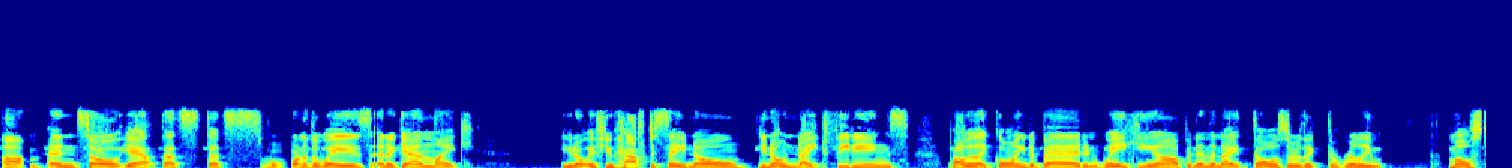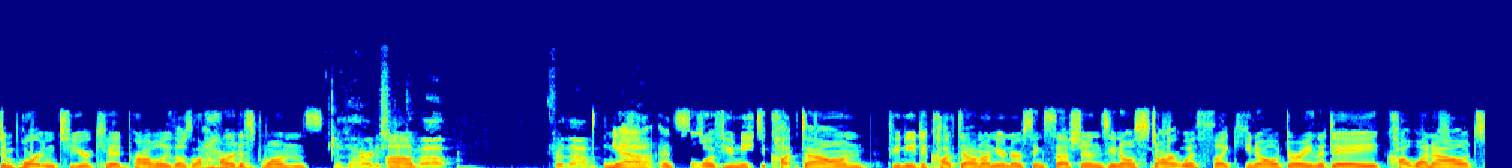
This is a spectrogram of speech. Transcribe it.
Um, and so, yeah, that's that's one of the ways. And again, like, you know, if you have to say no, you know, night feedings, probably like going to bed and waking up and in the night, those are like the really most important to your kid. Probably those are the hardest ones. It was the hardest to Um, give up for them. Yeah. And so if you need to cut down, if you need to cut down on your nursing sessions, you know, start with like, you know, during the day, cut one out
